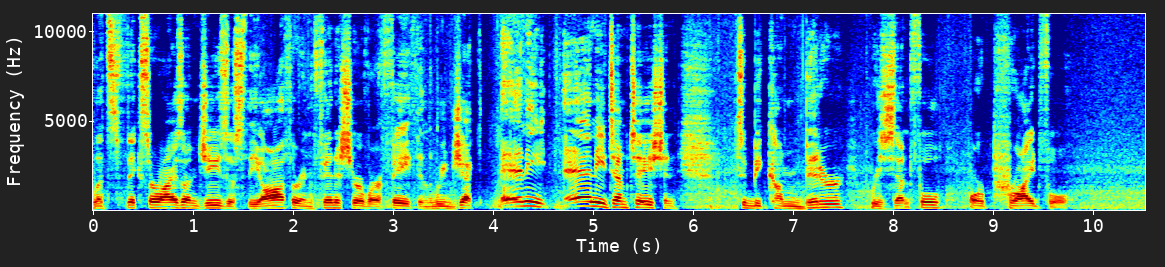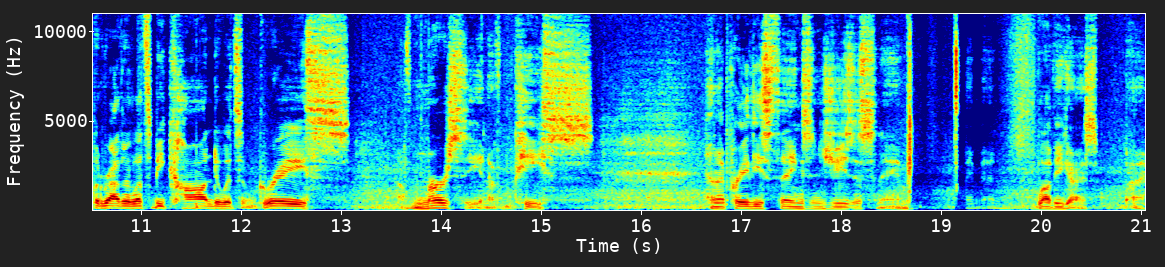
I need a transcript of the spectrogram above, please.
Let's fix our eyes on Jesus, the author and finisher of our faith, and reject any any temptation to become bitter, resentful, or prideful. But rather, let's be conduits of grace, of mercy, and of peace. And I pray these things in Jesus' name. Love you guys. Bye.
